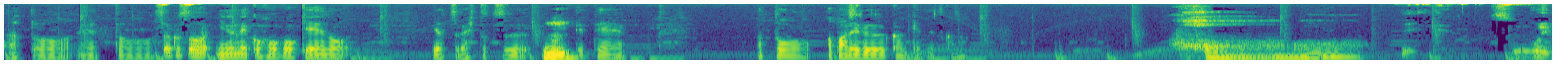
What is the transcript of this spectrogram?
あと、えーっと、それこそ犬猫保護系のやつが一つ動いてて、あと、アパレル関係のやつかな。はすごい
